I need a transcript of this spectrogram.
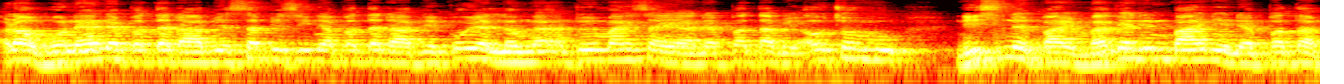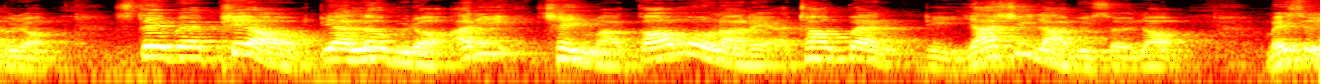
အဲ့တော့ဝန်ထမ်းနဲ့ပတ်သက်တာဖြစ်စက်ပစ္စည်းနဲ့ပတ်သက်တာဖြစ်ကိုယ့်ရဲ့လုပ်ငန်းအတွင်းပိုင်းဆိုင်ရာနဲ့ပတ်သက်ပြီးအုပ်ချုပ်မှု needs စနစ်ပိုင်း marketing ပိုင်းတွေနဲ့ပတ်သက်ပြီးတော့ stable ဖြစ်အောင်ပြန်လုပ်ပြီးတော့အဲ့ဒီအချိန်မှာကောင်းမွန်လာတဲ့အထောက်ပံ့တွေရရှိလာပြီဆိုရင်တော့ မိတ်ဆွေ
